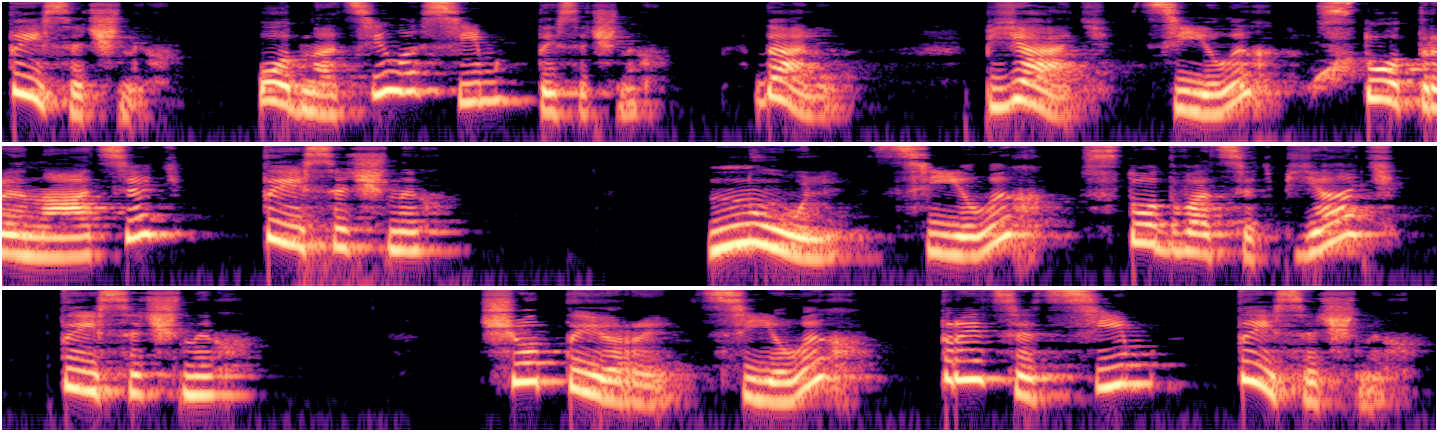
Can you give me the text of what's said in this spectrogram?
тисячних. 1,7 тисячних. Далі 5,113 тисячних. 0,125 тисячних. 4,37 тисячних.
